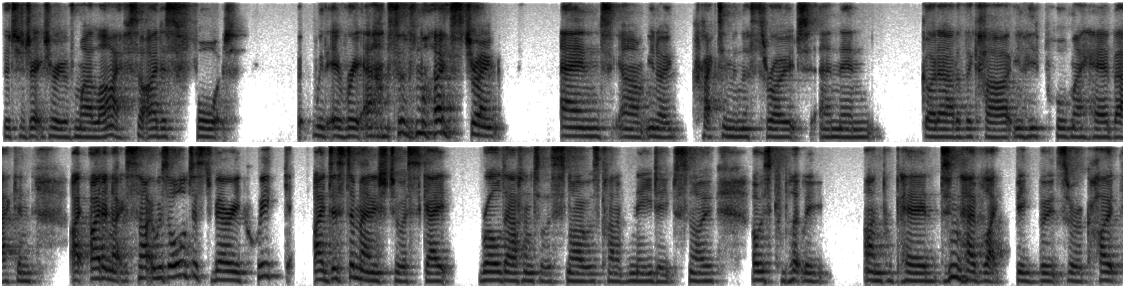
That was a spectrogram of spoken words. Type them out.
the trajectory of my life. So I just fought with every ounce of my strength and, um, you know, cracked him in the throat and then got out of the car. You know, he pulled my hair back and I, I don't know. So it was all just very quick. I just managed to escape, rolled out into the snow, was kind of knee deep snow. I was completely unprepared, didn't have like big boots or a coat.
